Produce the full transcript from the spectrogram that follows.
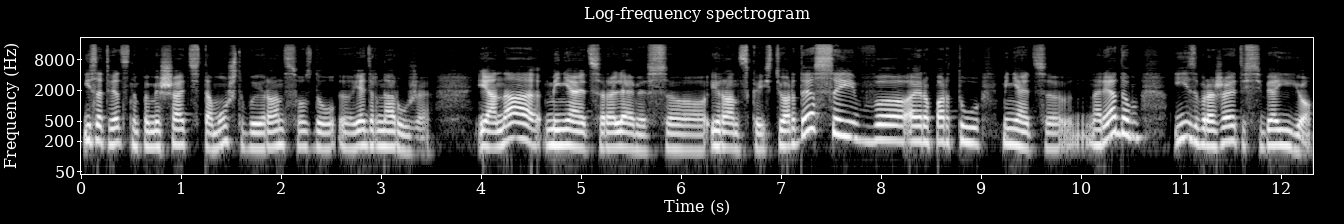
и, соответственно, помешать тому, чтобы Иран создал э, ядерное оружие. И она меняется ролями с э, иранской стюардессой в аэропорту, меняется нарядом и изображает из себя ее.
